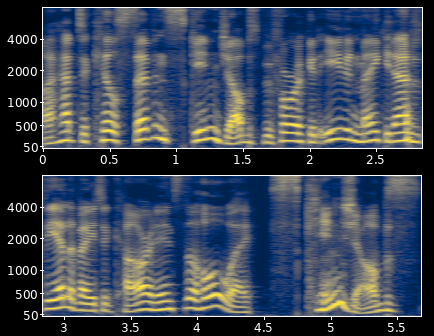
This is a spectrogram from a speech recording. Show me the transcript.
I had to kill seven skin jobs before I could even make it out of the elevator car and into the hallway. Skin jobs?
